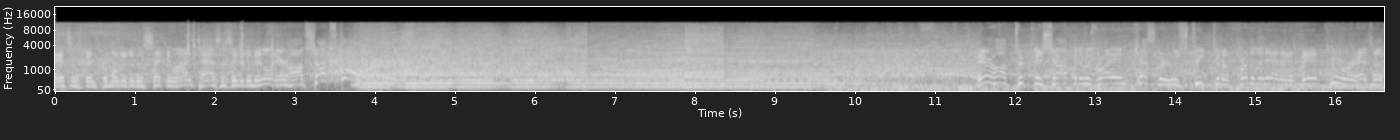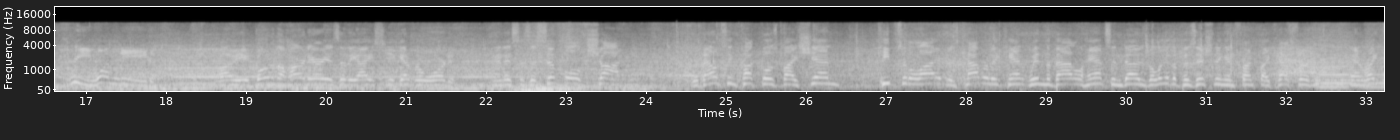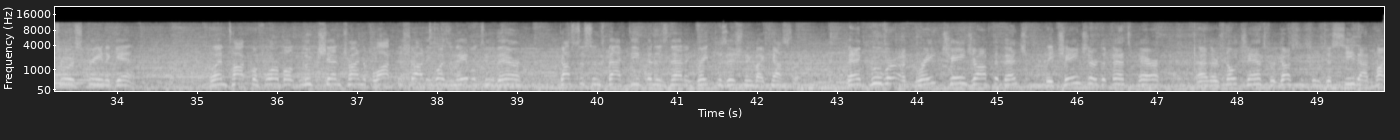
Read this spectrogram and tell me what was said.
Hansen's been promoted to the second line. Passes into the middle. Ehrhoff shot. Score! Ehrhoff took the shot, but it was Ryan Kesler who streaked to the front of the net, and Vancouver has a 3-1 lead. You go to the hard areas of the ice, you get rewarded. And this is a simple shot. The bouncing puck goes by Schenn, keeps it alive as Kaberle can't win the battle. Hansen does, but look at the positioning in front by Kesler and right through a screen again. Glenn talked before about Luke Schenn trying to block the shot. He wasn't able to there. Gustavsson's back deep in his net and great positioning by Kesler. Vancouver, a great change off the bench. They changed their defense pair, and there's no chance for Gustavsson to see that puck.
